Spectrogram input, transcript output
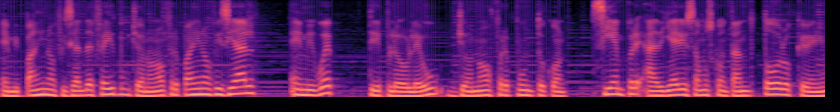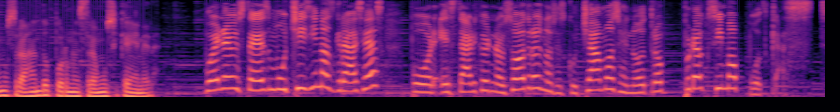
En mi página oficial de Facebook, John Onofre, página oficial. En mi web, www.jonofre.com. Siempre a diario estamos contando todo lo que venimos trabajando por nuestra música llanera. Bueno, y ustedes muchísimas gracias por estar con nosotros. Nos escuchamos en otro próximo podcast.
